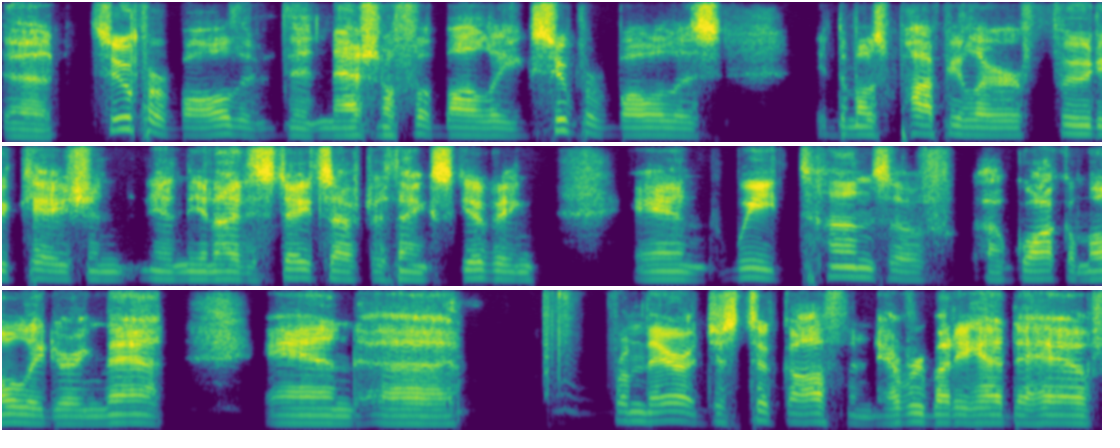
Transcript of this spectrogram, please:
the Super Bowl, the, the National Football League Super Bowl, is the most popular food occasion in the United States after Thanksgiving, and we eat tons of, of guacamole during that. And uh, from there, it just took off, and everybody had to have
